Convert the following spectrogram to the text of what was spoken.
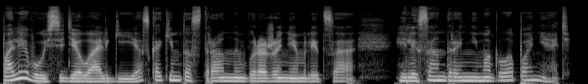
По левую сидела Альгия с каким-то странным выражением лица, и Лиссандра не могла понять.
